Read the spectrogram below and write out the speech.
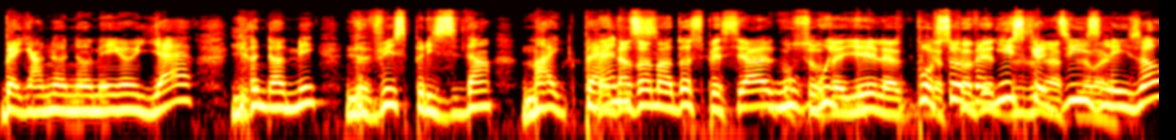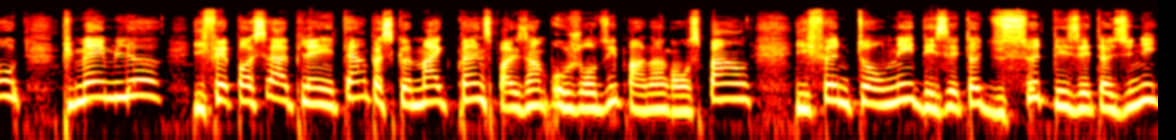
Ben, il en a nommé un hier. Il a nommé le vice-président Mike ben, Pence. dans un mandat spécial pour surveiller le Pour surveiller ce que disent les autres. Puis même là, il fait pas ça à plein temps parce que Mike Pence, par exemple, aujourd'hui, pendant qu'on se parle, il fait une tournée des États du Sud des États-Unis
